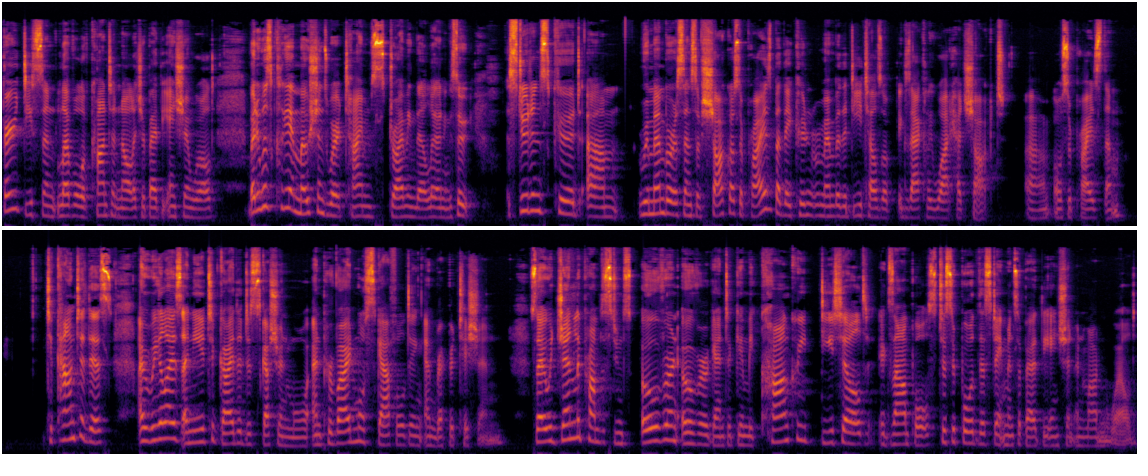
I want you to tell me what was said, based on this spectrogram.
very decent level of content knowledge about the ancient world, but it was clear emotions were at times driving their learning. So students could um, remember a sense of shock or surprise, but they couldn't remember the details of exactly what had shocked um, or surprised them. To counter this, I realized I needed to guide the discussion more and provide more scaffolding and repetition. So I would gently prompt the students over and over again to give me concrete, detailed examples to support their statements about the ancient and modern world.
